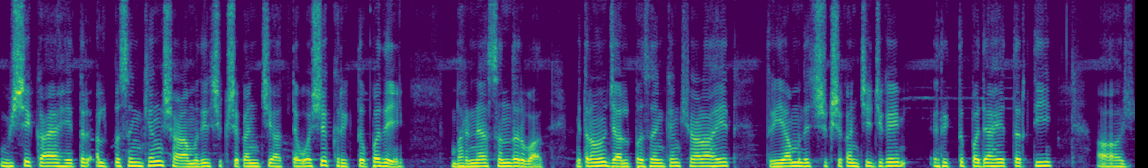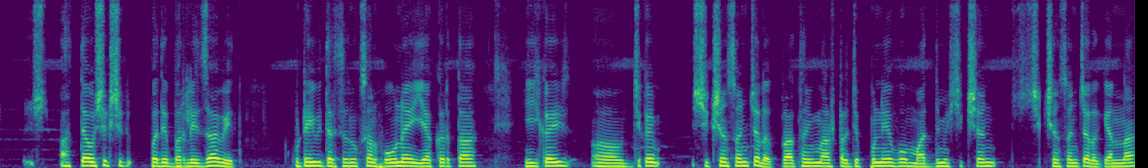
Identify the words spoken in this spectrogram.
विषय काय आहे तर अल्पसंख्याक शाळांमधील शिक्षकांची अत्यावश्यक रिक्त पदे भरण्यासंदर्भात. मित्रांनो ज्या अल्पसंख्याक शाळा आहेत तर यामध्ये शिक्षकांची जी काही रिक्त पदे आहेत तर ती श- अत्यावश्यक शिक पदे भरली जावेत. कुठेही विद्यार्थ्याचं नुकसान होऊ नये याकरता ही काही जे काही शिक्षण संचालक प्राथमिक महाराष्ट्राचे पुणे व माध्यमिक शिक्षण शिक्षण संचालक यांना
